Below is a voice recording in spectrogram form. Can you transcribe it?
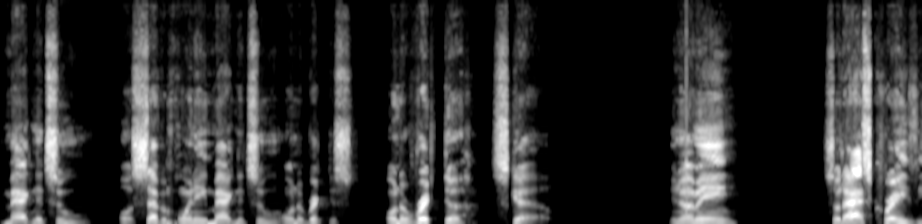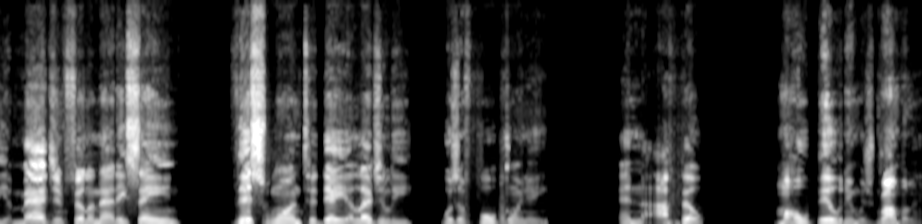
magnitude or 7.8 magnitude on the Richter on the Richter scale. You know what I mean? So that's crazy. Imagine feeling that. They saying this one today allegedly was a 4.8. And I felt my whole building was rumbling.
